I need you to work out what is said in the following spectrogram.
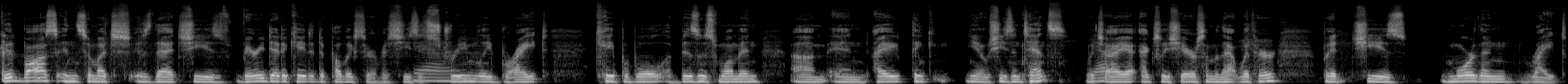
good boss in so much as that she is very dedicated to public service. She's yeah. extremely bright capable, a businesswoman, um, and I think you know she's intense, which Yeah. I actually share some of that with her, but she is more than right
